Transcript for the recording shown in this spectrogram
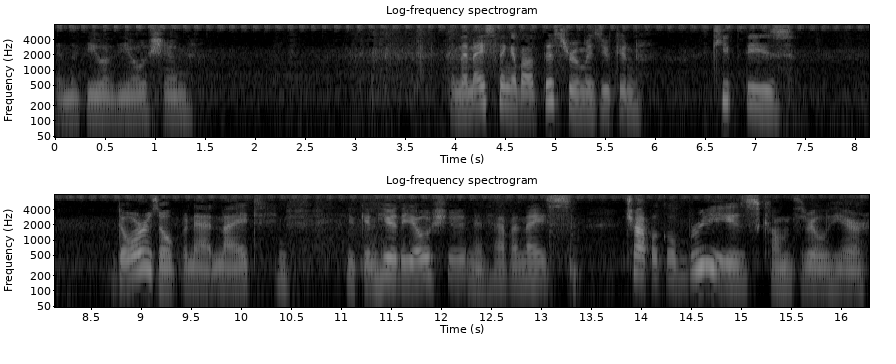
And the view of the ocean. And the nice thing about this room is you can keep these doors open at night. And you can hear the ocean and have a nice tropical breeze come through here.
